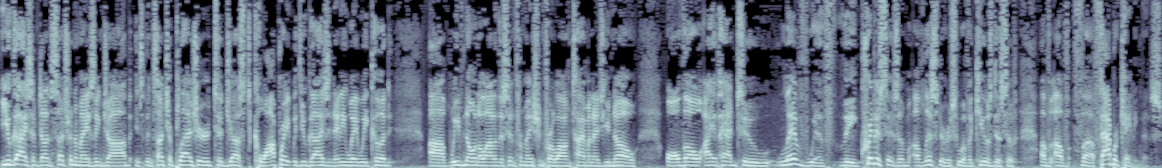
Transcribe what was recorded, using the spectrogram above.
You guys have done such an amazing job. It's been such a pleasure to just cooperate with you guys in any way we could. Uh, we've known a lot of this information for a long time, and as you know, although I have had to live with the criticism of listeners who have accused us of, of, of uh, fabricating this,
